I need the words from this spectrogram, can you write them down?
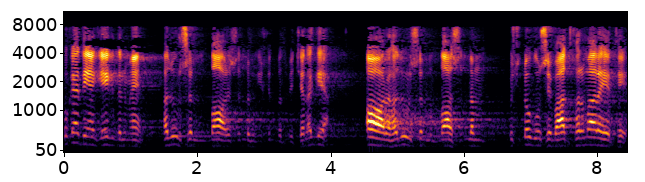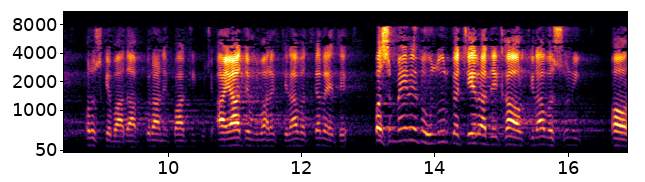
وہ کہتے ہیں کہ ایک دن میں حضور صلی اللہ علیہ وسلم کی خدمت میں چلا گیا، اور حضور صلی اللہ علیہ وسلم کچھ لوگوں سے بات فرما رہے تھے۔ اور اس کے بعد آپ قرآن پاک کی کچھ آیات مبارک تلاوت کر رہے تھے، بس میں نے تو حضور کا چہرہ دیکھا اور تلاوت سنی اور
